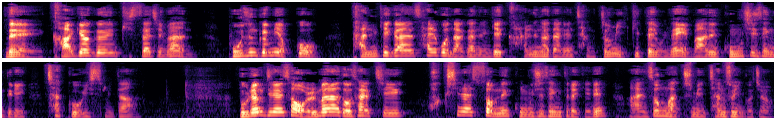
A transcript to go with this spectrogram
네, 가격은 비싸지만 보증금이 없고 단기간 살고 나가는 게 가능하다는 장점이 있기 때문에 많은 공시생들이 찾고 있습니다. 노량진에서 얼마나 더 살지 확신할 수 없는 공시생들에게는 안성맞춤인 장소인 거죠.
